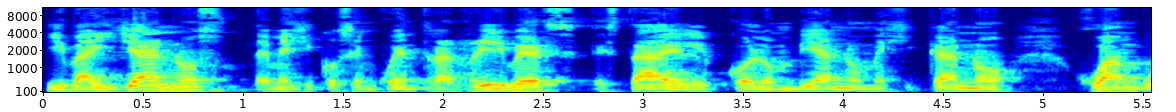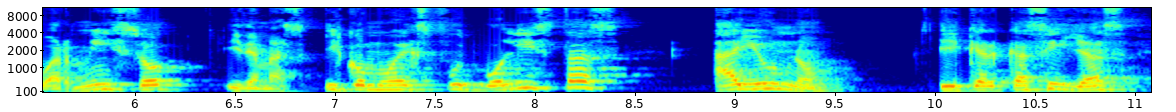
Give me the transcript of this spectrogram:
Ibai Llanos, de México se encuentra Rivers, está el colombiano mexicano Juan Guarnizo y demás. Y como exfutbolistas hay uno, Iker Casillas,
